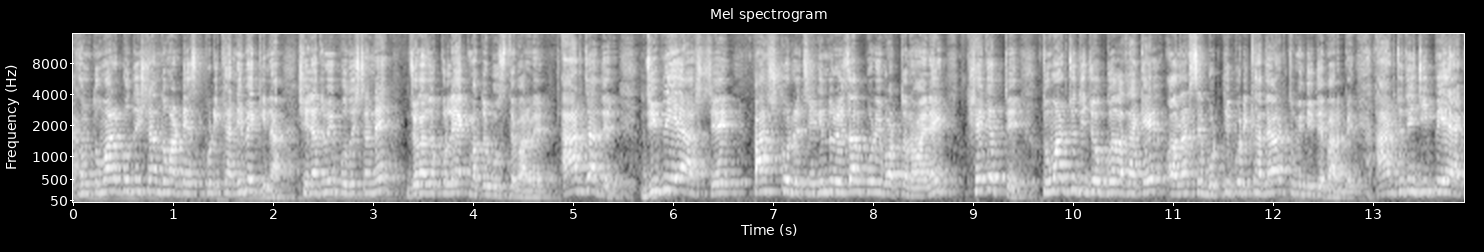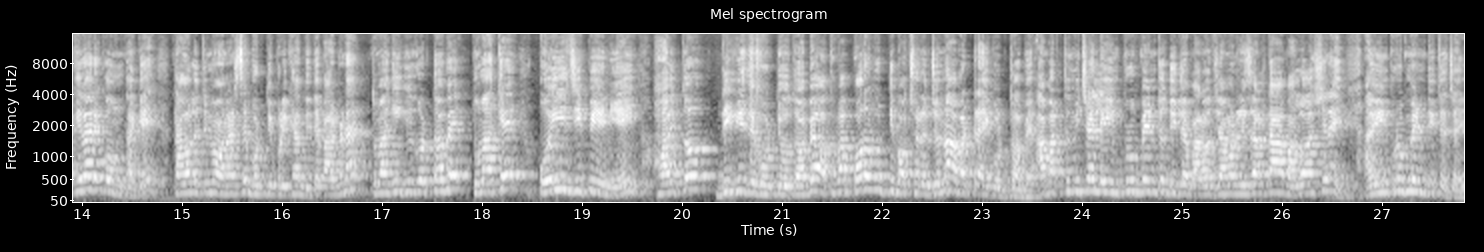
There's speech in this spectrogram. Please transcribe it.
এখন তোমার প্রতিষ্ঠান তোমার টেস্ট পরীক্ষা নেবে কিনা, সেটা তুমি প্রতিষ্ঠানে যোগাযোগ করলে একমাত্র বুঝতে পারবে। আর যাদের জিপিএ আসছে পাশ করেছে, কিন্তু রেজাল্ট পরিবর্তন হয় নাই, সেক্ষেত্রে তোমার যদি যোগ্যতা থাকে অনার্সে ভর্তি পরীক্ষা দেওয়ার তুমি দিতে পারবে। আর যদি জিপিএ একেবারে কম থাকে, তাহলে তুমি অনার্সে ভর্তি পরীক্ষা দিতে পারবে না। তোমাকে কি করতে হবে? তোমাকে ওই জিপিএ নিয়েই হয়তো ডিগ্রিতে ভর্তি হতে হবে, অথবা পরবর্তী বছরের জন্য আবার ট্রাই করতে হবে। আবার তুমি চাইলে ইমপ্রুভমেন্টও দিতে পারো যে আমার রেজাল্টটা ভালো আসে নাই, আমি ইমপ্রুভমেন্ট দিতে চাই।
